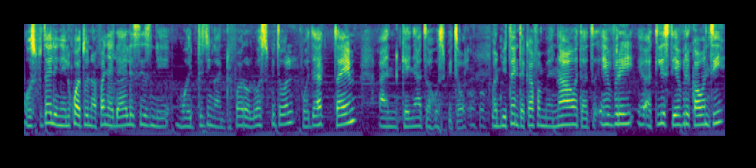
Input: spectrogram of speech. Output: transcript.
hospitali nilikuwa tu nafanya dialysis ni Moi Teaching and Referral Hospital for that time and Kenyatta Hospital. But we thank the government now that every at least every county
